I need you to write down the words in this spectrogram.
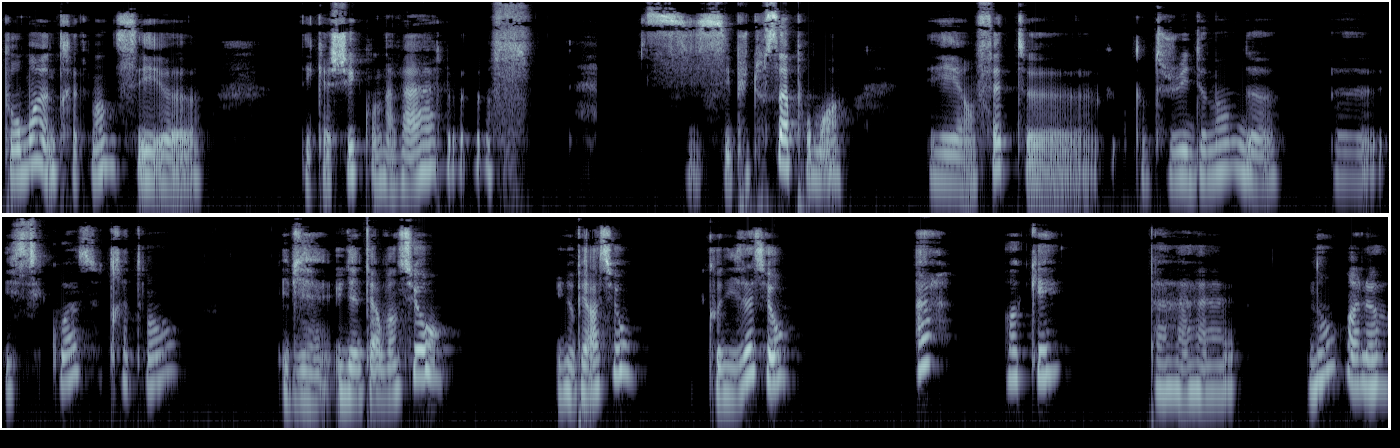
pour moi un traitement c'est euh, des cachets qu'on avale, c'est plutôt ça pour moi. Et en fait, euh, quand je lui demande euh, et c'est quoi ce traitement? Eh bien, une intervention, une opération, conisation. Ah, ok. Ben non alors.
